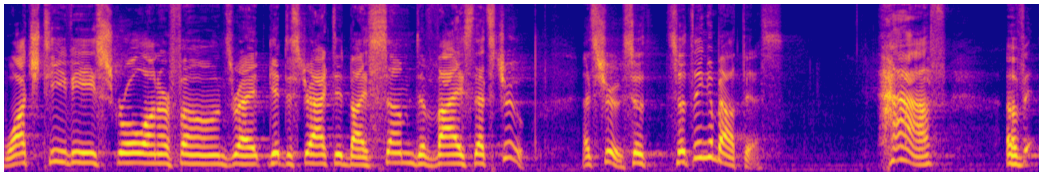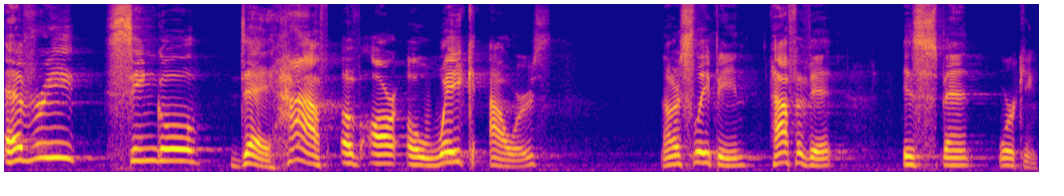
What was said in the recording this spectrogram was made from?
Watch TV, scroll on our phones, right? Get distracted by some device. That's true. That's true. So, so think about this. Half of every single day, half of our awake hours, not our sleeping, half of it is spent working.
